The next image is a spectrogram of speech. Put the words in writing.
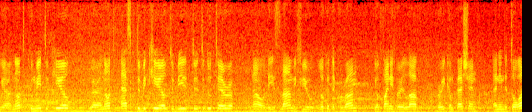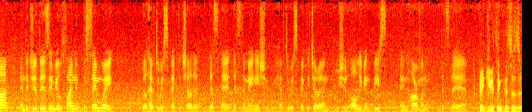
we are not committed to kill. We are not asked to be killed, to be to, to do terror. No, the Islam. If you look at the Quran, you'll find it very love, very compassion, and in the Torah and the Judaism, you'll find it the same way. We'll have to respect each other. That's the that's the main issue. We have to respect each other, and we should all live in peace and in harmony. That's the Okay, do you think this is uh,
